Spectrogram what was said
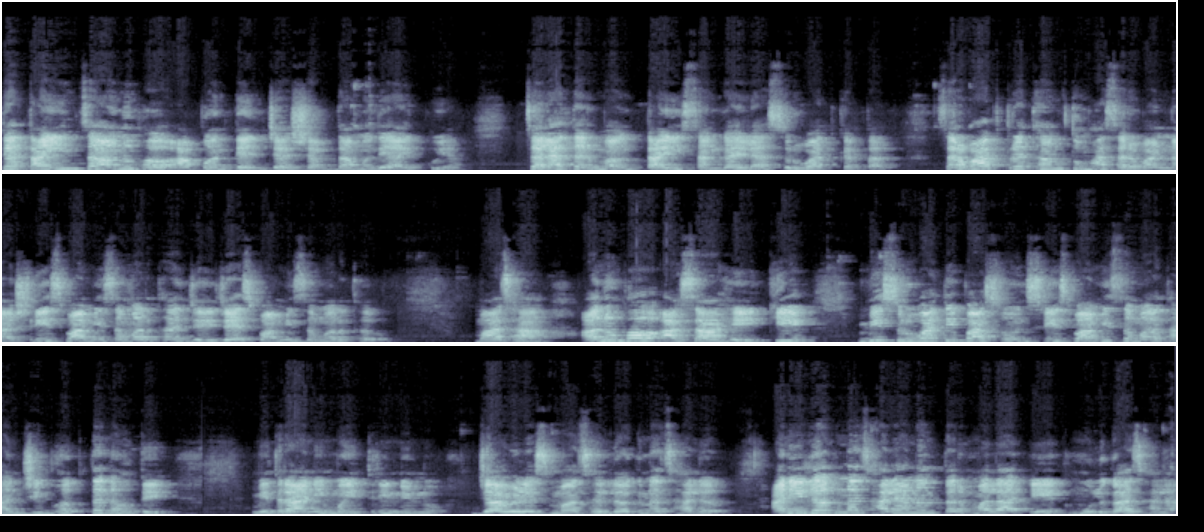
त्या ताईंचा अनुभव आपण त्यांच्या शब्दामध्ये ऐकूया. चला तर मग ताई सांगायला सुरुवात करतात. सर्वात प्रथम तुम्हा सर्वांना श्री स्वामी समर्थ जय जय स्वामी समर्थ. माझा अनुभव असा आहे की मी सुरुवातीपासून श्री स्वामी समर्थांची भक्त नव्हते. मित्र आणि मैत्रिणींनो ज्या वेळेस माझं लग्न झालं आणि लग्न झाल्यानंतर मला एक मुलगा झाला.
